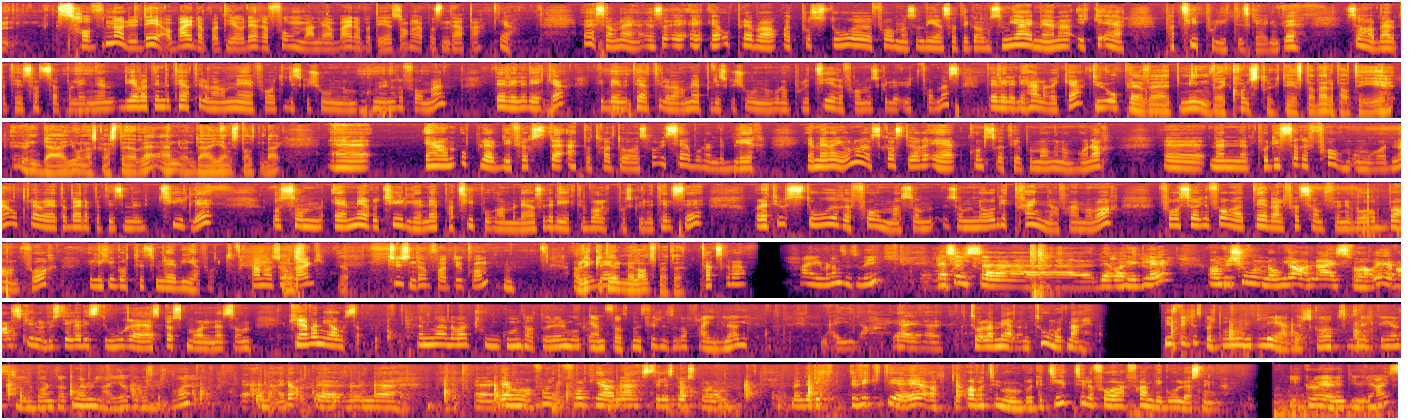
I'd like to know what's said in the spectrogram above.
savner du det Arbeiderpartiet og det reformvennlige Arbeiderpartiet som han representerte? Ja. Jeg savner. Altså, jeg, jeg- jeg opplever at på store reformer som vi har satt i gang, som jeg mener ikke er partipolitiske egentlig, så har Arbeiderpartiet satt seg på linjen. De har vært invitert til å være med i forhold til diskusjonen om kommunereformen. Det ville de ikke. De ble invitert til å være med på diskusjonen om hvordan politireformen skulle utformes. Det ville de heller ikke. Du opplever et mindre konstruktivt Arbeiderparti under Jonas Gahr Støre enn under Jens Stoltenberg? Eh, jeg har opplevd de første ett og et halvt året, så får vi se hvordan det blir. Jeg mener Jonas Gahr Støre er konstruktiv på mange områder. Uh, men på disse reformområdene opplever jeg et Arbeiderparti som er utydelig, og som er mer utydelig enn det partiprogrammet deres og det de gikk til valg på skulle tilsi. Og dette er jo store reformer som, som, Norge trenger fremover for å sørge for at det velferdssamfunnet våre barn får, er like godt som det vi har fått. Erna Solberg, ja. tusen takk for at du kom. Mm. Og lykke til med landsmøtet. Takk skal du ha. Hei, hvordan syns du det gikk? Jeg syns uh, det var hyggelig. Ambisjonen om ja-nei-svaret er vanskelig når du stiller de store spørsmålene som krever nyanser. Men uh, det var to kommentatorer mot én statsminister. Syns du det var feil lag? Nei da, jeg, jeg tåler mer enn to mot meg. Vi stilte spørsmål om ditt lederskap, spesielt i asylbarnsaken. Er du lei av å få det spørsmålet? Eh, nei da. Eh, men eh, eh, det må folk, folk, gjerne stille spørsmål om. Men det, det, viktige er at av og til må man bruke tid til å få frem de gode løsningene. Liker du å gjøre intervjuer i heis?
